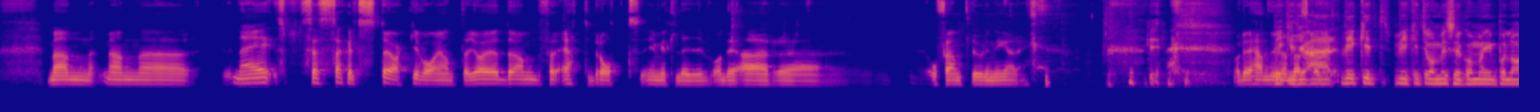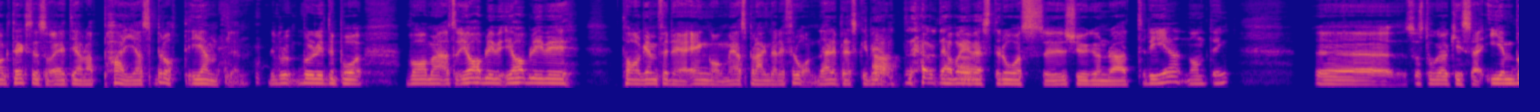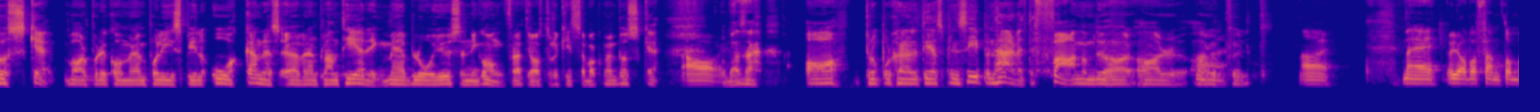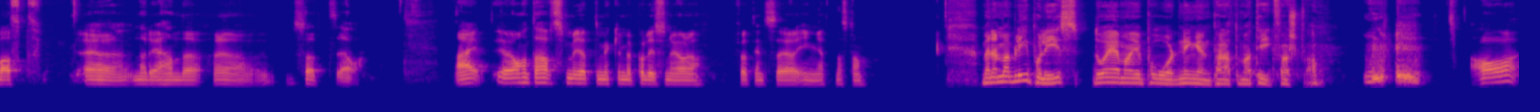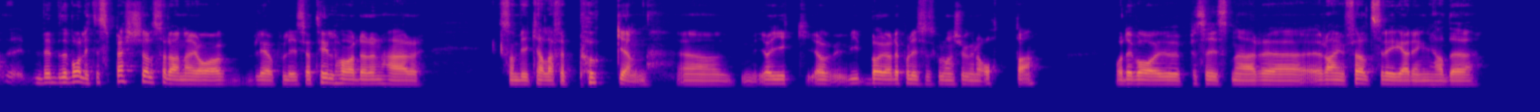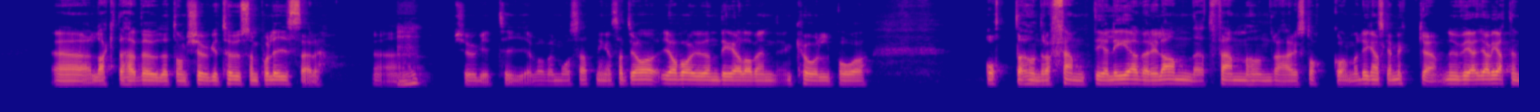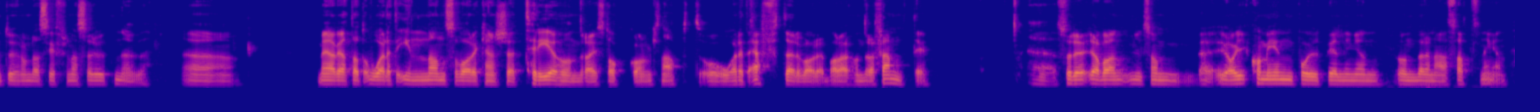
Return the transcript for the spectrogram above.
Men, men nej, särskilt stökig var jag inte. Jag är dömd för ett brott i mitt liv och det är eh, offentlig urinering. och det händer ju Vilket ju är, vilket, vilket om vi ska komma in på lagtexten så är ett jävla pajasbrott egentligen. Det beror, beror lite på vad man, alltså jag har blivit, jag har blivit tagen för det en gång men jag sprang därifrån. Det här är preskriberat. Det, här, det här var i Ja. Västerås eh, 2003 någonting. Eh, så stod jag och kissade i en buske varpå det kommer en polisbil åkandes över en plantering med blåljusen igång för att jag står och kissar bakom en buske. Ja, Och bara så här, ja, proportionalitetsprincipen här vet du fan om du har, har, har Nej. uppfyllt. nej. Nej, och jag var 15 bast eh, när det hände. Eh, så att, ja. Nej, jag har inte haft så jättemycket med polisen att göra. För att inte säga inget nästan. Men när man blir polis, då är man ju på ordningen per automatik först va? Ja, det, var lite special sådär när jag blev polis. Jag tillhörde den här som vi kallar för pucken. Eh, jag, gick, jag började polishögskolan 2008. Och det var ju precis när uh, Reinfeldts regering hade eh, lagt det här budet om 20 000 poliser. Eh, Mm. 2010 var väl målsättningen. Så jag, jag var ju en del av en, en kull på 850 elever i landet, 500 här i Stockholm. Och det är ganska mycket. Nu vet, jag vet inte hur de där siffrorna ser ut nu. Eh, men jag vet att året innan så var det kanske 300 i Stockholm knappt och året efter var det bara 150. Eh, så det, jag, var liksom, jag kom in på utbildningen under den här satsningen.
